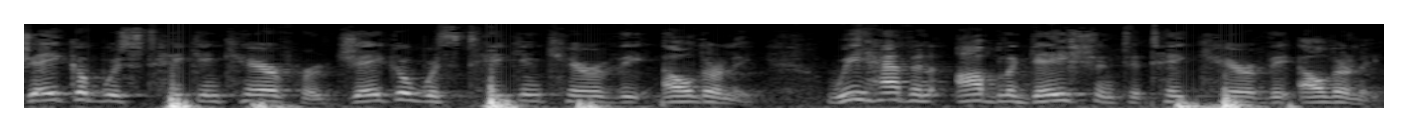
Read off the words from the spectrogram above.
Jacob was taking care of her. Jacob was taking care of the elderly. We have an obligation to take care of the elderly.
